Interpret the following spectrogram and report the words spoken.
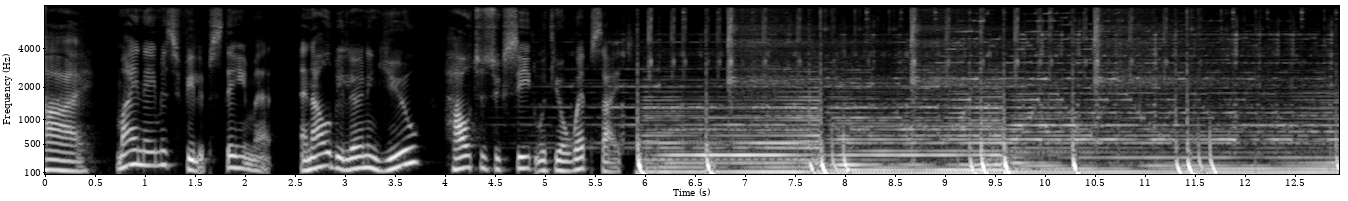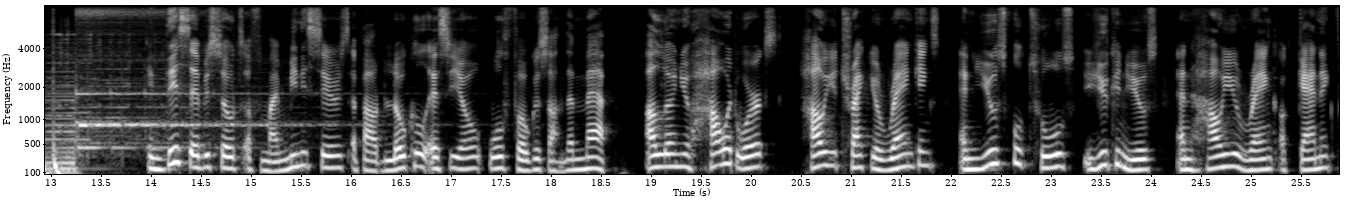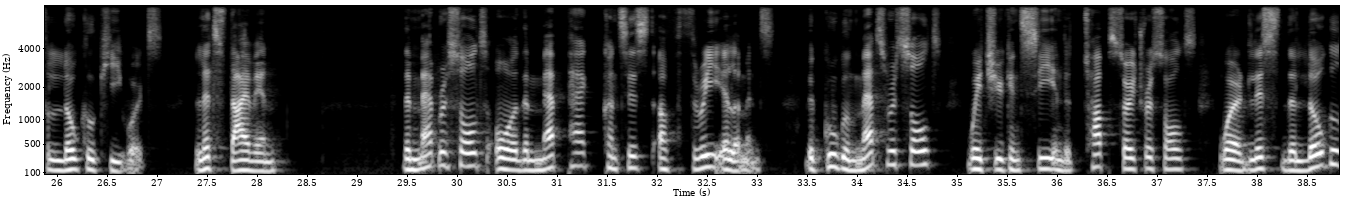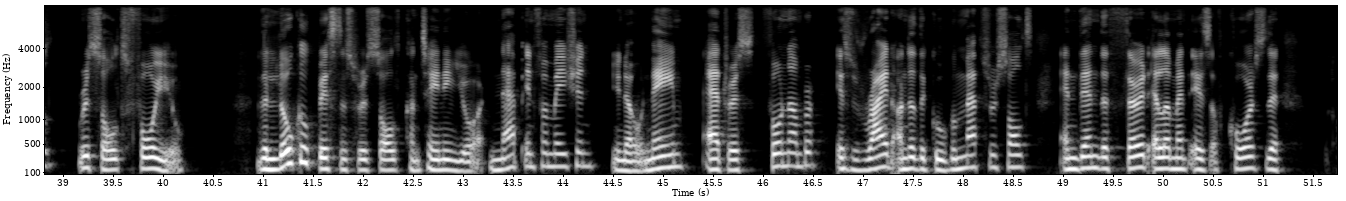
Hi, my name is Philip Steeman, and I will be learning you how to succeed with your website. In this episode of my mini series about local SEO, we'll focus on the map. I'll learn you how it works, how you track your rankings, and useful tools you can use, and how you rank organic for local keywords. Let's dive in. The map results or the map pack consists of three elements. The Google Maps results, which you can see in the top search results, where it lists the local results for you the local business result containing your NAP information, you know, name, address, phone number, is right under the Google Maps results. And then the third element is, of course, the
